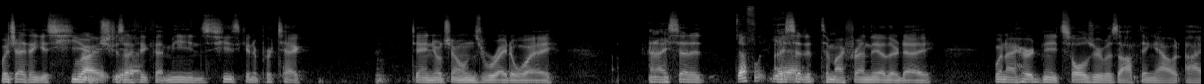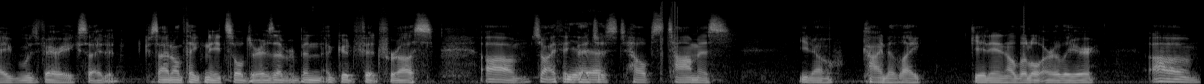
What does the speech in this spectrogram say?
which I think is huge Right, because I think that means he's going to protect Daniel Jones right away. And I said it. Definitely. Yeah. I said it to my friend the other day. When I heard Nate Solder was opting out, I was very excited because I don't think Nate Solder has ever been a good fit for us. Um, so I think that just helps Thomas, you know, kind of like get in a little earlier. Um,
